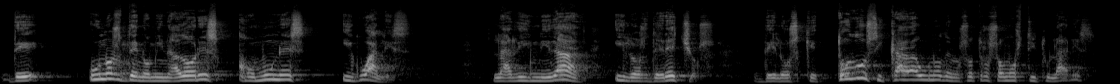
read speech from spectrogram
de unos denominadores comunes iguales, la dignidad y los derechos de los que todos y cada uno de nosotros somos titulares,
